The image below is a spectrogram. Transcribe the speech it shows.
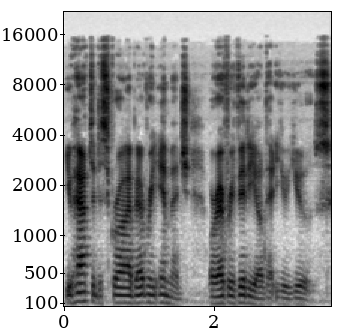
you have to describe every image or every video that you use.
